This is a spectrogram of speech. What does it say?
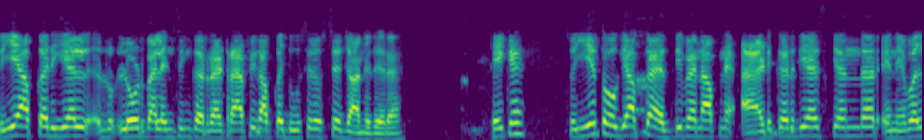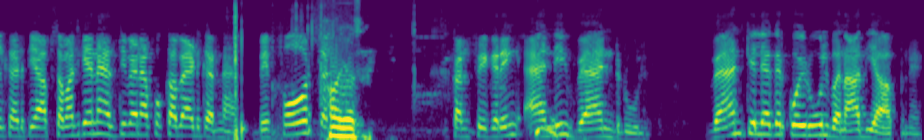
तो ये आपका रियल लोड बैलेंसिंग कर रहा है। ट्रैफ़िक आपका दूसरे उससे जाने दे रहा है। ठीक है? तो ये तो हो गया आपका एस डी वैन आपने ऐड कर दिया इसके अंदर इनेबल कर दिया। आप समझ गए ना एस डी वैन आपको कब ऐड करना है? बिफोर हाँ कॉन्फ़िगरिंग एनी वैन रूल वैन के लिए अगर कोई रूल बना दिया आपने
